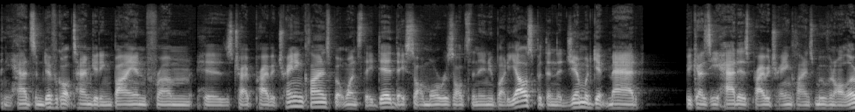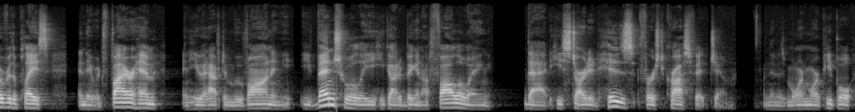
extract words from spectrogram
and he had some difficult time getting buy-in from his tri- private training clients but once they did they saw more results than anybody else but then the gym would get mad because he had his private training clients moving all over the place and they would fire him and he would have to move on and he, eventually he got a big enough following that he started his first CrossFit gym. And then as more and more people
